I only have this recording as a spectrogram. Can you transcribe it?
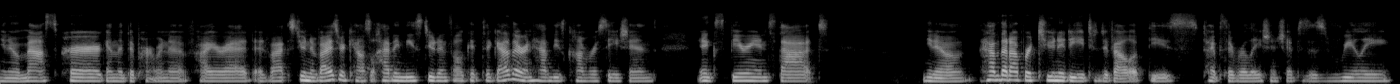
you know, MassPIRG and the Department of Higher Ed Advi Student Advisory Council, having these students all get together and have these conversations and experience that you know, have that opportunity to develop these types of relationships is really,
